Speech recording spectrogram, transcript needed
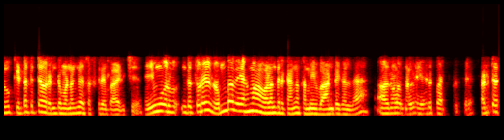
புக் கிட்டத்தட்ட ஒரு ரெண்டு மடங்கு சப்ஸ்கிரைப் ஆயிடுச்சு. இவங்க ஒரு இந்த துறையில் ரொம்ப வேகமா வளர்ந்துருக்காங்க சமீப ஆண்டுகள்ல. அதனால நல்ல எதிர்பார்ப்பு இருக்கு. அடுத்த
